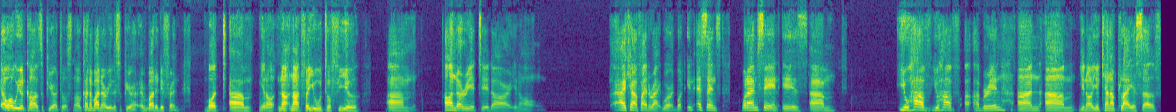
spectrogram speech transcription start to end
know, what we would call superior to us. No, kind of not really superior. Everybody different. But um, you know, not not for you to feel um underrated or you know i can't find the right word but in essence what i'm saying is um you have you have a, a brain and um you know you can apply yourself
